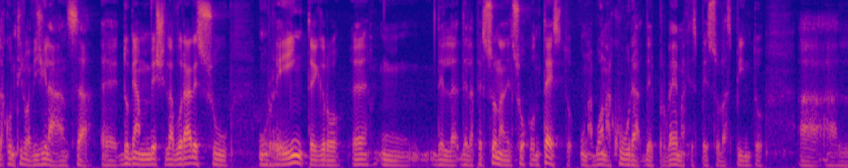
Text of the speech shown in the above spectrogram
la continua vigilanza, eh, dobbiamo invece lavorare su un reintegro eh, del, della persona nel suo contesto, una buona cura del problema che spesso l'ha spinto a, al,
